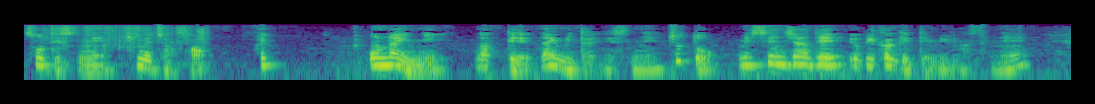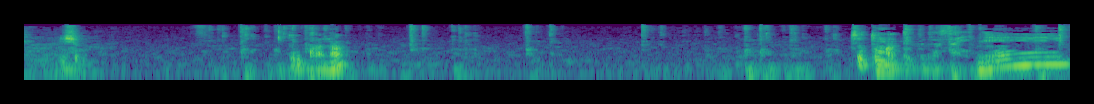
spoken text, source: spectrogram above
そうですね。姫ちゃんさん。はい。オンラインになってないみたいですね。ちょっとメッセンジャーで呼びかけてみますね。よいしょ。どうかな？ちょっと待ってくださいね。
